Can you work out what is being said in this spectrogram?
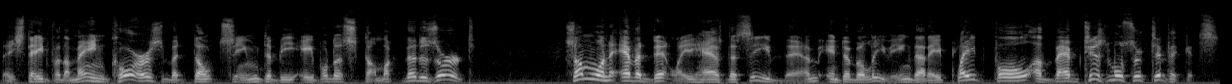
They stayed for the main course, but don't seem to be able to stomach the dessert. Someone evidently has deceived them into believing that a plate full of baptismal certificates,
